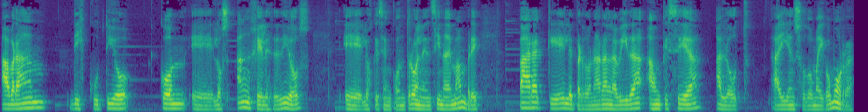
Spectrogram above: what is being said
Abraham discutió con eh, los ángeles de Dios, eh, los que se encontró en la encina de Mambre, para que le perdonaran la vida, aunque sea a Lot, ahí en Sodoma y Gomorra.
